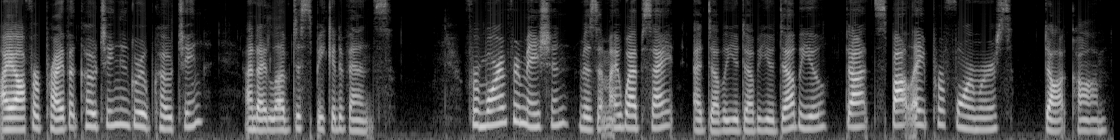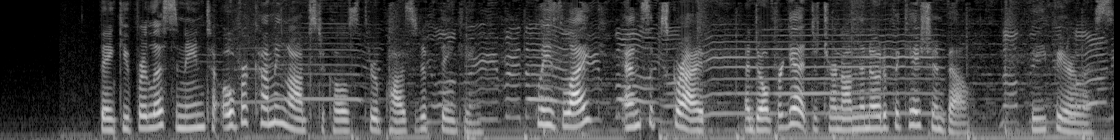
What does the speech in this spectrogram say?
I offer private coaching and group coaching, and I love to speak at events. For more information, visit my website at www.spotlightperformers.com. Thank you for listening to Overcoming Obstacles Through Positive Thinking. Please like and subscribe, and don't forget to turn on the notification bell. Be fearless.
